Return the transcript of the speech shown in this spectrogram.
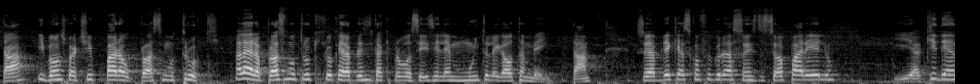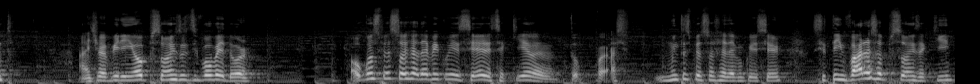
tá? E vamos partir para o próximo truque. Galera, o próximo truque que eu quero apresentar aqui para vocês, ele é muito legal também, tá? Você vai abrir aqui as configurações do seu aparelho e aqui dentro a gente vai vir em opções do desenvolvedor. Algumas pessoas já devem conhecer, esse aqui, tô, acho, muitas pessoas já devem conhecer. Você tem várias opções aqui,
